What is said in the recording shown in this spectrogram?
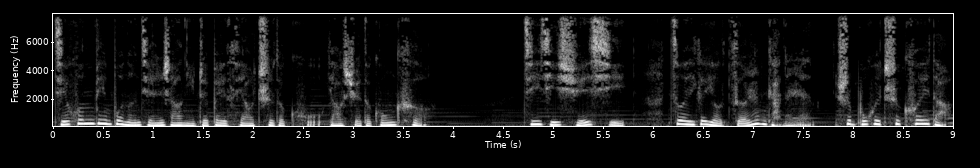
结婚并不能减少你这辈子要吃的苦、要学的功课。积极学习，做一个有责任感的人，是不会吃亏的。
